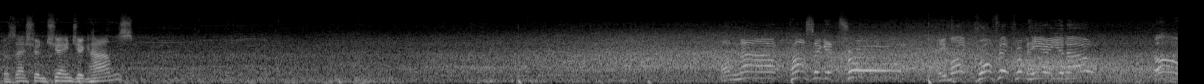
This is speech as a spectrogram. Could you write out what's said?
Possession changing hands. And now passing it through. He might profit from here, you know. Oh,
